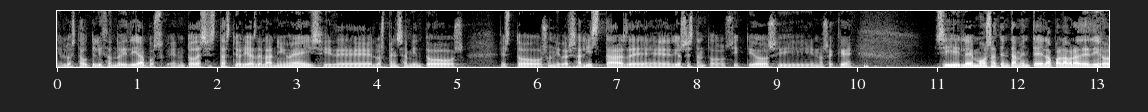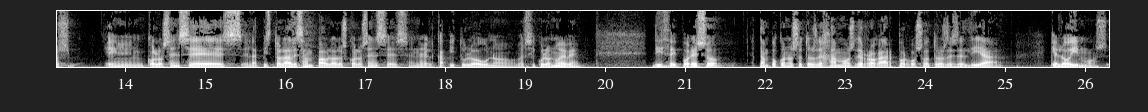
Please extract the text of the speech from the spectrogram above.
lo está utilizando hoy día pues, en todas estas teorías de la New Age y de los pensamientos estos universalistas, de Dios está en todos los sitios y no sé qué. Si leemos atentamente la palabra de Dios, en Colosenses, en la epístola de San Pablo a los Colosenses, en el capítulo 1, versículo 9, dice, y por eso Tampoco nosotros dejamos de rogar por vosotros desde el día que lo oímos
